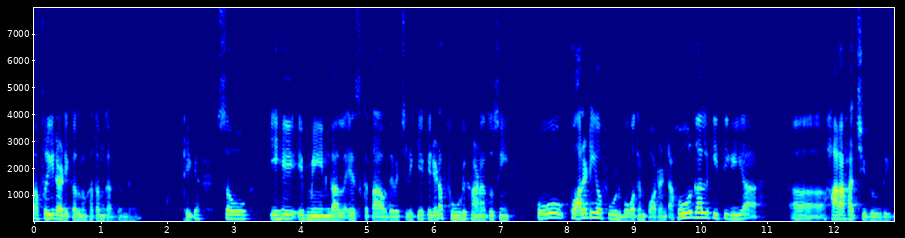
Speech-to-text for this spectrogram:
ਤਾਂ ਫ੍ਰੀ ਰੈਡੀਕਲ ਨੂੰ ਖਤਮ ਕਰ ਦਿੰਦੇ ਆ। ਠੀਕ ਹੈ? ਸੋ ਇਹ ਇਹ ਮੇਨ ਗੱਲ ਇਸ ਕਿਤਾਬ ਦੇ ਵਿੱਚ ਲਿਖੀ ਹੈ ਕਿ ਜਿਹੜਾ ਫੂਡ ਖਾਣਾ ਤੁਸੀਂ, ਉਹ ਕੁਆਲਿਟੀ ਆਫ ਫੂਡ ਬਹੁਤ ਇੰਪੋਰਟੈਂਟ ਆ। ਹੋਰ ਗੱਲ ਕੀਤੀ ਗਈ ਆ ਹਾਰਾ ਹਾਚੀਬੂ ਦੀ।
